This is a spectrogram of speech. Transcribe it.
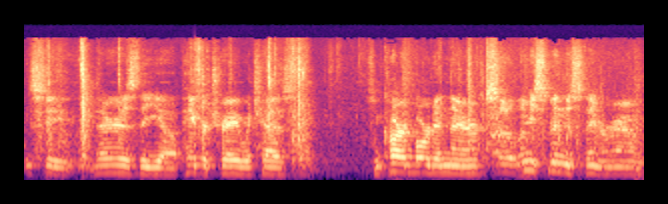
Let's see, there is the uh, paper tray which has some cardboard in there. So let me spin this thing around.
